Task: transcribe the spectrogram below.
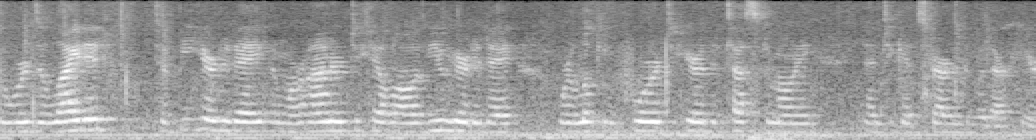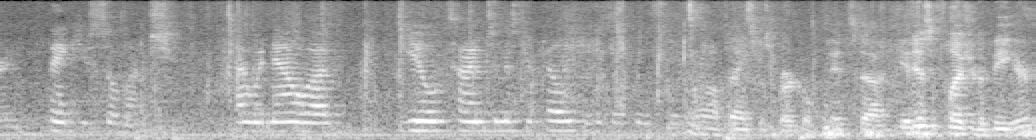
So we're delighted to be here today, and we're honored to have all of you here today. We're looking forward to hear the testimony and to get started with our hearing. Thank you so much. I would now uh, yield time to Mr. Kelly for his opening statement. Thanks, Ms. Buerkle. It's, uh, it is a pleasure to be here.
